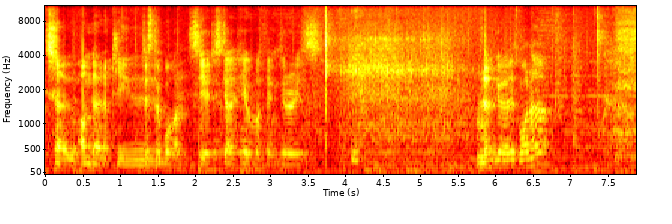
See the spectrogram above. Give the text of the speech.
So I'm going up to Just the one, so you're just going here with my finger is. No girders, one up.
